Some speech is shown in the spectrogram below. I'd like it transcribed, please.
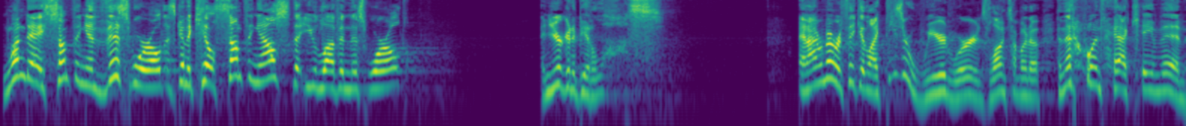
One day, something in this world is going to kill something else that you love in this world and you're going to be at a loss. And I remember thinking, like, these are weird words, long time ago. And then one day I came in,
